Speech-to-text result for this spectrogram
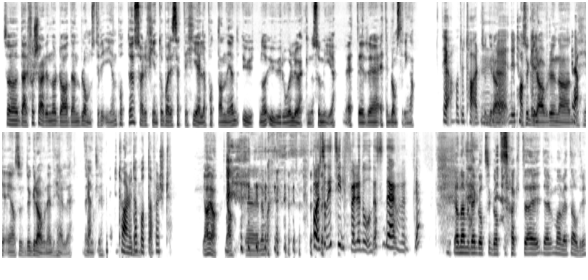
Så derfor så er det når da den blomstrer i en potte, så er det fint å bare sette hele potta ned uten å uroe løkene så mye etter, etter blomstringa. Ja, og du tar den grav, eh, du tar, og så graver du, da, Ja. he, altså, du graver ned hele, Ja. egentlig. du tar den ut av Mm. potta først. Ja ja. ja. Eh, Bare sånn i tilfelle noen altså det, ja. Ja nei, men det er godt, godt sagt. Det, man vet aldri.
